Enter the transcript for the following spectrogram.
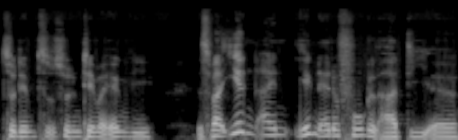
zu dem zu, zu dem Thema irgendwie. Es war irgendein irgendeine Vogelart, die äh,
